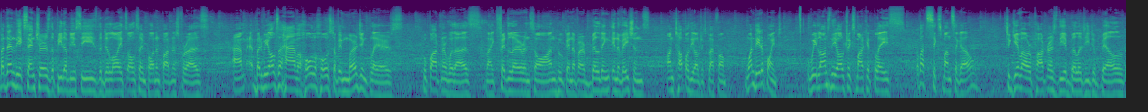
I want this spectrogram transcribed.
But then the Accentures, the PwCs, the Deloittes, also important partners for us. Um, but we also have a whole host of emerging players who partner with us, like Fiddler and so on, who kind of are building innovations on top of the Alteryx platform. One data point, we launched the Alteryx Marketplace about six months ago to give our partners the ability to build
